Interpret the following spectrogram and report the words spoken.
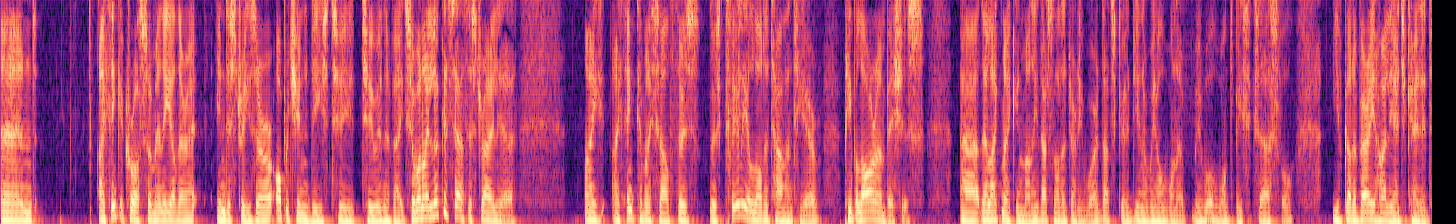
and I think across so many other uh, industries there are opportunities to to innovate. So when I look at South Australia. I, I think to myself, there's there's clearly a lot of talent here people are ambitious. Uh, they like making money. That's not a dirty word. That's good. You know, we all want to. We all want to be successful. You've got a very highly educated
